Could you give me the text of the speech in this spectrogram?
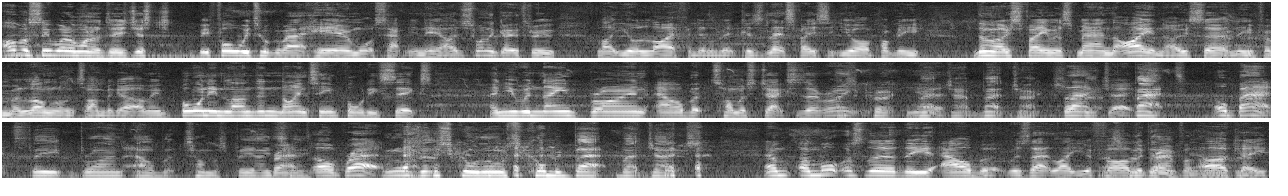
obviously, what I want to do is just before we talk about here and what's happening here, I just want to go through like your life a little bit because let's face it, you are probably the most famous man that I know, certainly from a long, long time ago. I mean, born in London, 1946, and you were named Brian Albert Thomas Jacks. Is that right? That's correct. Yeah. Bat Jack. Bat Jacks. Black Jacks. Bat. Oh, Bat. B. Brian Albert Thomas. B. A. T. Brat. Oh, Brat. When I was at school, they always called me Bat. Bat Jacks. And, and what was the the Albert? Was that like your father, my dad, grandfather? yeah, my okay.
